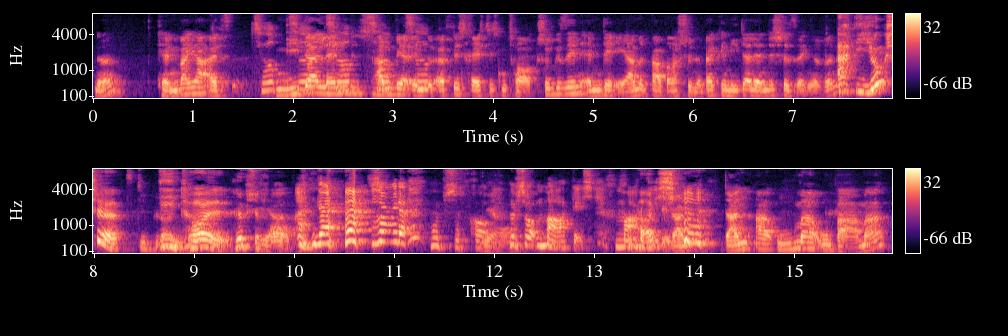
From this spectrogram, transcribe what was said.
Ne? Kennen wir ja als Zirp, Niederländisch, haben wir in öffentlich-rechtlichen Talkshow gesehen, NDR mit Barbara Schöneberg, eine niederländische Sängerin. Ach, die Jungsche! die, Die toll, hübsche Frau. Ja. Schon wieder hübsche Frau. Ja. Hübsche Frau, mag ich. Mag Mag ich. Dann, dann Auma Obama,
